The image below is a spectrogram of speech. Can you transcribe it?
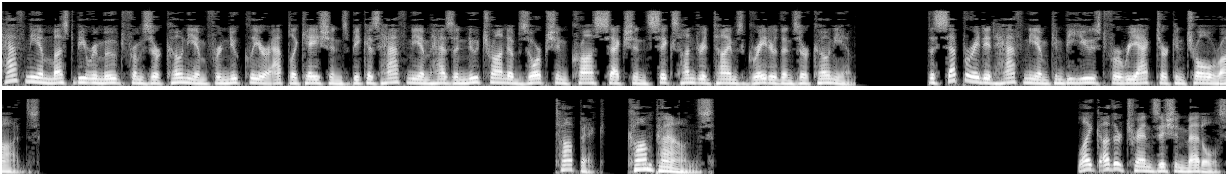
Hafnium must be removed from zirconium for nuclear applications because hafnium has a neutron absorption cross-section 600 times greater than zirconium. The separated hafnium can be used for reactor control rods. Compounds Like other transition metals,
